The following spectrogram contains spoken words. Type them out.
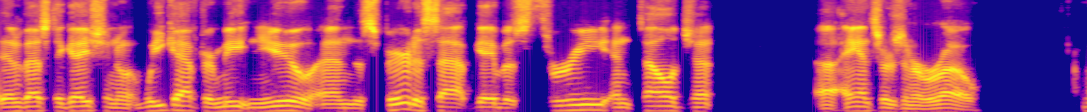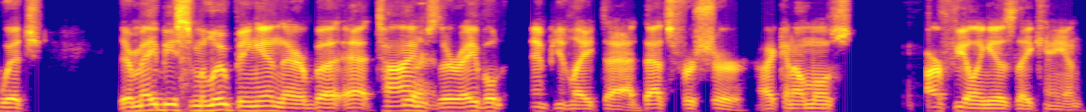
investigation a week after meeting you, and the Spiritus app gave us three intelligent uh, answers in a row, which there may be some looping in there, but at times they're able to manipulate that. That's for sure. I can almost. Our feeling is they can.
